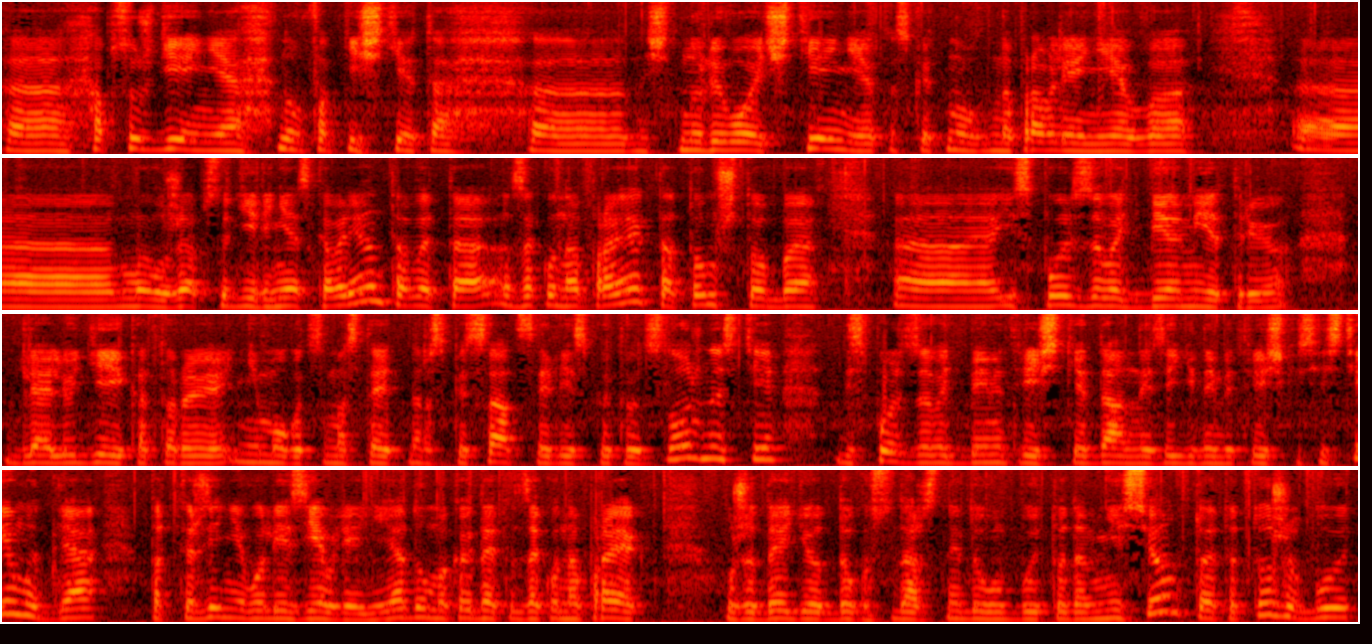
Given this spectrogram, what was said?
обсуждение, ну, фактически это э, значит, нулевое чтение, так сказать, ну, направление в... Э, мы уже обсудили несколько вариантов. Это законопроект о том, чтобы использовать биометрию для людей, которые не могут самостоятельно расписаться или испытывают сложности, использовать биометрические данные из единой метрической системы для подтверждения волеизъявления. Я думаю, когда этот законопроект уже дойдет до Государственной Думы, будет туда внесен, то это тоже будет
